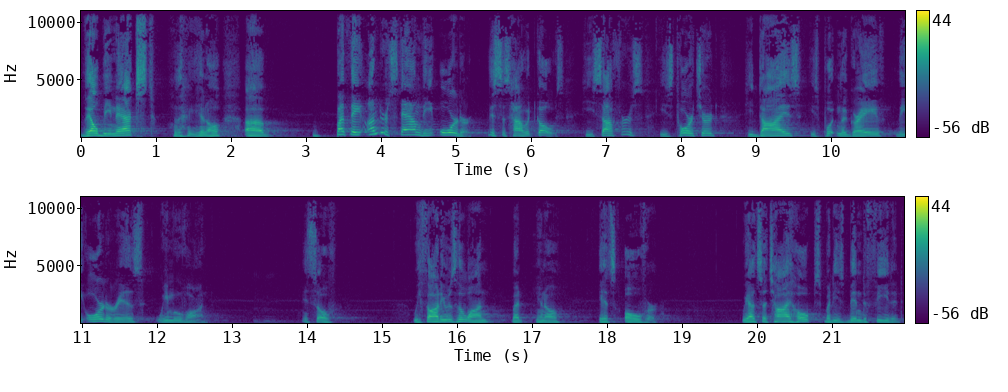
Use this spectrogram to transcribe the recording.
they'll be next, you know. Uh, but they understand the order. This is how it goes. He suffers, he's tortured, he dies, he's put in the grave. The order is we move on. It's over. We thought he was the one, but, you know, it's over. We had such high hopes, but he's been defeated.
